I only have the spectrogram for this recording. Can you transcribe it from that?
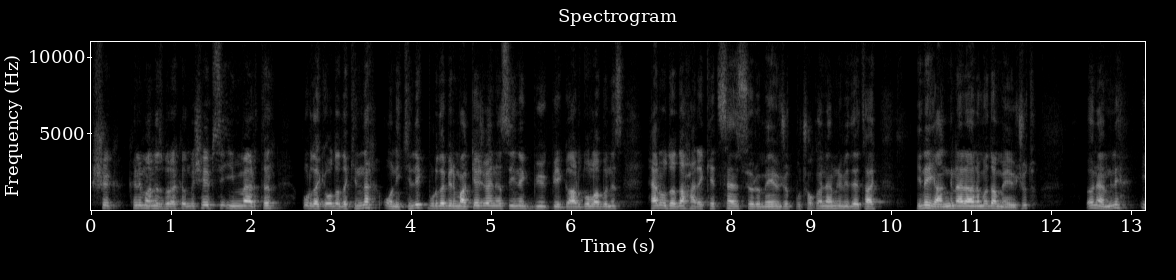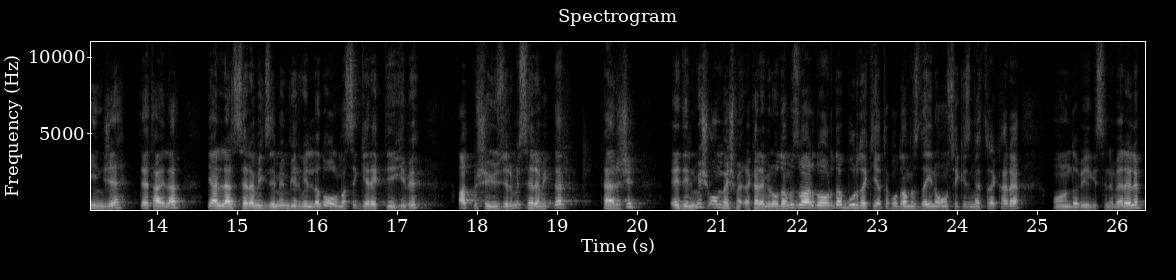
şık. Klimanız bırakılmış. Hepsi inverter. Buradaki odadakiler 12'lik. Burada bir makyaj aynası yine büyük bir gardolabınız. Her odada hareket sensörü mevcut. Bu çok önemli bir detay. Yine yangın alarmı da mevcut. Önemli ince detaylar. Yerler seramik zemin bir villada olması gerektiği gibi. 60'a 120 seramikler tercih edilmiş. 15 metrekare bir odamız vardı orada. Buradaki yatak odamızda yine 18 metrekare. Onun da bilgisini verelim.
